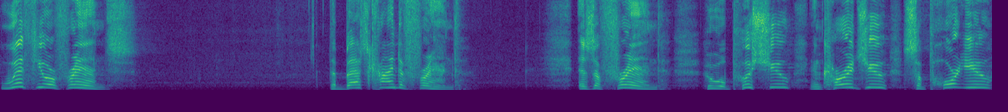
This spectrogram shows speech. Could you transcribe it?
with your friends. The best kind of friend is a friend who will push you, encourage you, support you,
